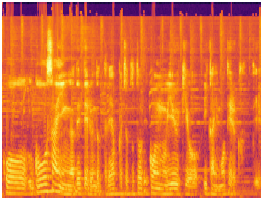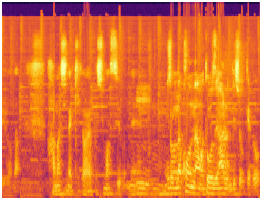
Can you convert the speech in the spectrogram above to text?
こうゴーサインが出てるんだったらやっぱちょっと飛び込む勇気をいかに持てるかっていうような話な気がやっぱしますよね。うん。うん。いろんな困難は当然あるんでしょうけど。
